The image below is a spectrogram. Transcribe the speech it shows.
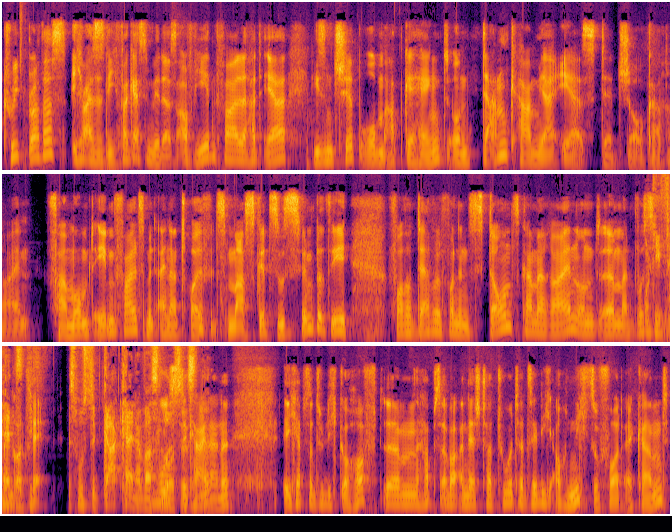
Creed Brothers? Ich weiß es nicht, vergessen wir das. Auf jeden Fall hat er diesen Chip oben abgehängt und dann kam ja erst der Joker rein. Vermummt ebenfalls mit einer Teufelsmaske zu Sympathy for the Devil von den Stones kam er rein und äh, man wusste, und die Fans, Gott, die, es wusste gar keiner, was los ist. Ne? keiner, ne? ne? Ich habe es natürlich gehofft, ähm, habe es aber an der Statur tatsächlich auch nicht sofort erkannt.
